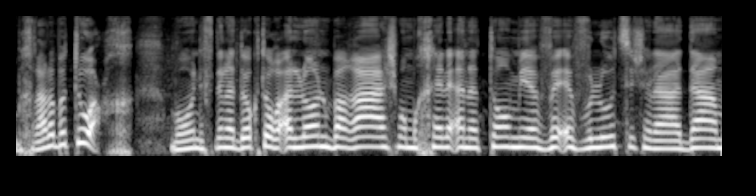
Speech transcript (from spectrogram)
בכלל לא בטוח. בואו נפנה לדוקטור אלון ברש, מומחה לאנטומיה ואבולוציה של האדם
